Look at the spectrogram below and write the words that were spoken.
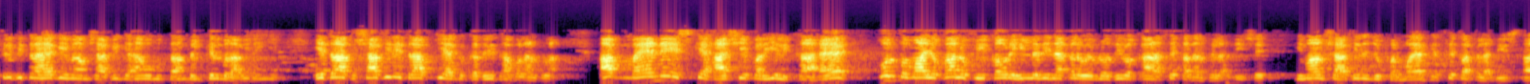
صرف اتنا ہے کہ امام شافی کے ہاں وہ متحم بالکل براوی نہیں ہے۔ اعتراف شافی نے اعتراف کیا کہ قدری تھا فلان فلان اب میں نے اس کے حاشیے پر یہ لکھا ہے کل تو مایوقال فی قور ہلدی نقل و ابنودی وقار سے قدر فی الحدیث امام شافی نے جو فرمایا کہ فقہ فی الحدیث تھا،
